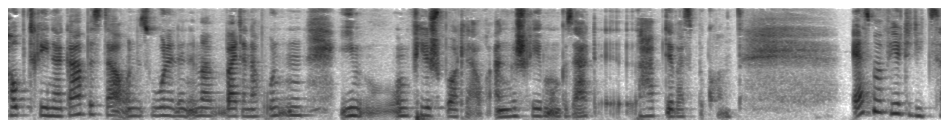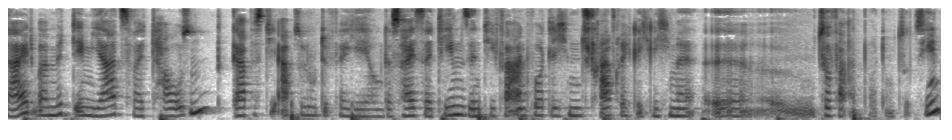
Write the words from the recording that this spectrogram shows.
Haupttrainer gab es da und es wurde dann immer weiter nach unten und viele Sportler auch angeschrieben und gesagt, äh, habt ihr was bekommen? Erstmal fehlte die Zeit, weil mit dem Jahr 2000 gab es die absolute Verjährung. Das heißt, seitdem sind die Verantwortlichen strafrechtlich nicht mehr äh, zur Verantwortung zu ziehen.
